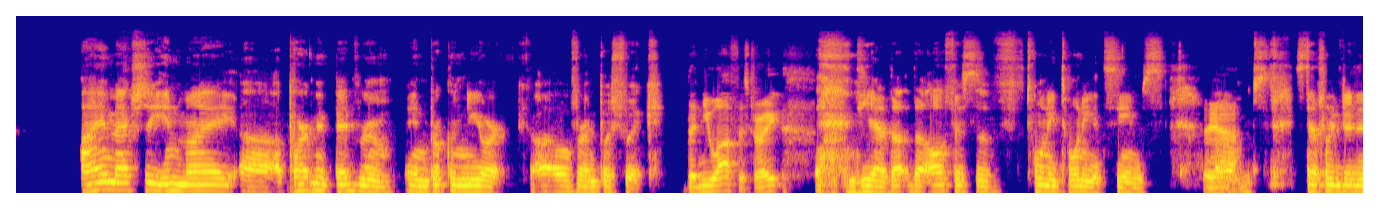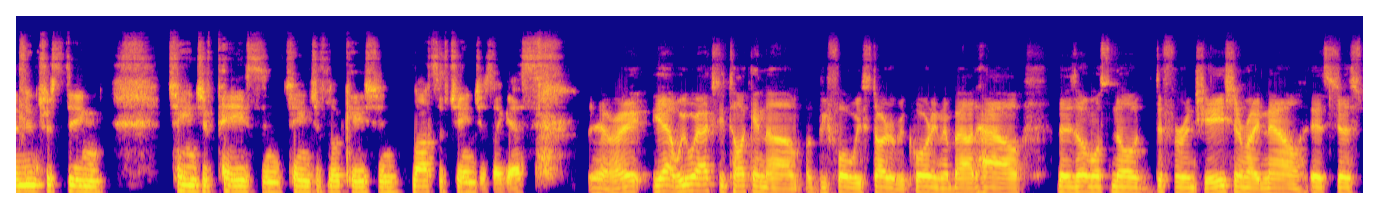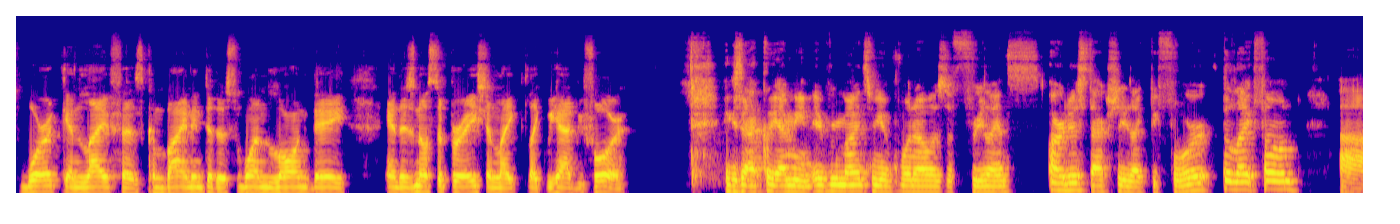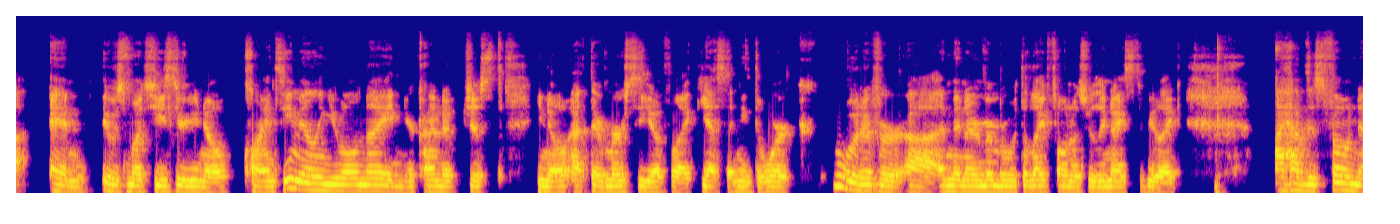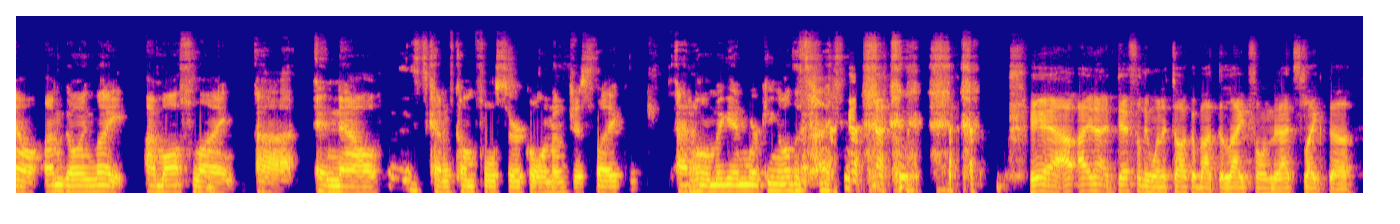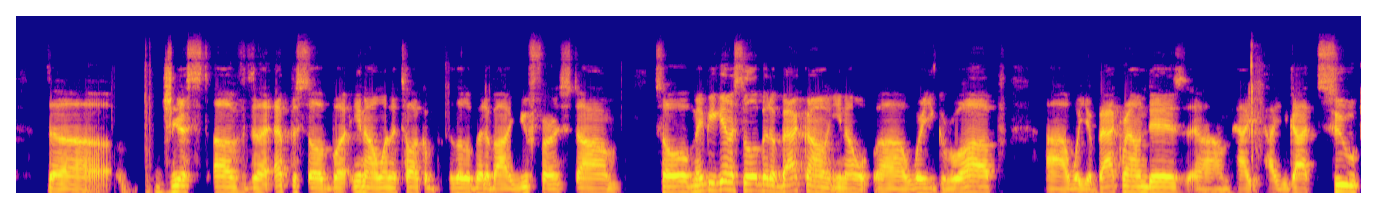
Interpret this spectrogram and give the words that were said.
I'm actually in my uh, apartment bedroom in Brooklyn, New York, uh, over in Bushwick. The new office, right? yeah, the the office of 2020. It seems. Yeah, um, it's, it's definitely been an interesting change of pace and change of location. Lots of changes, I guess. Yeah, right. Yeah, we were actually talking um, before we started recording about how there's almost no differentiation right now. It's just work and life has combined into this one long day, and there's no separation like like we had before. Exactly. I mean, it reminds me of when I was a freelance artist, actually, like before the light phone. Uh, and it was much easier, you know, clients emailing you all night and you're kind of just, you know, at their mercy of like, yes, I need the work whatever. Uh, and then I remember with the light phone, it was really nice to be like, I have this phone now. I'm going light. I'm offline. Uh, and now it's kind of come full circle, and I'm just like at home again, working all the time. yeah, I, I, definitely want to talk about the light phone. That's like the the gist of the episode. But you know, I want to talk a little bit about you first. Um, so maybe give us a little bit of background. You know, uh, where you grew up, uh, what your background is, um, how you, how you got to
